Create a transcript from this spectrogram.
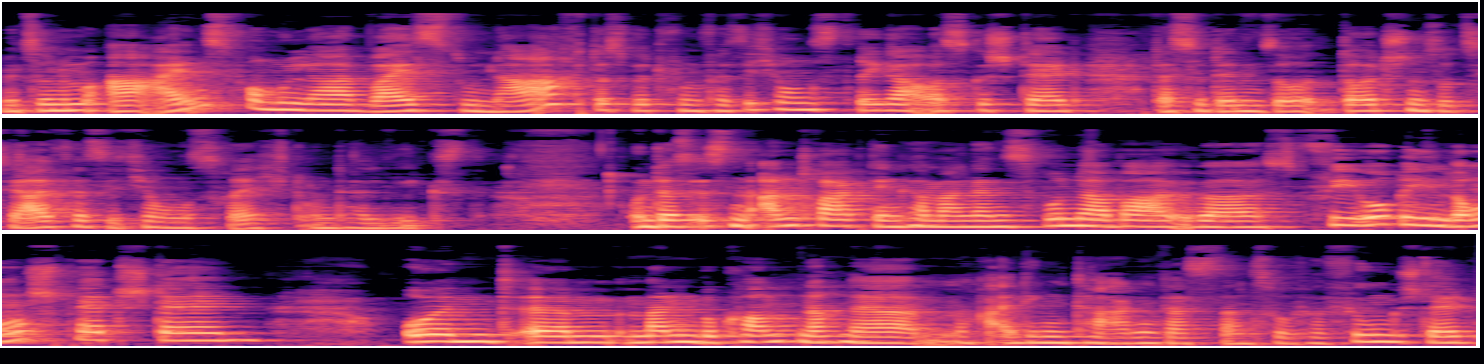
Mit so einem A1-Formular weißt du nach, das wird vom Versicherungsträger ausgestellt, dass du dem deutschen Sozialversicherungsrecht unterliegst. Und das ist ein Antrag, den kann man ganz wunderbar über Fiori Launchpad stellen. Und ähm, man bekommt nach, einer, nach einigen Tagen das dann zur Verfügung gestellt.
